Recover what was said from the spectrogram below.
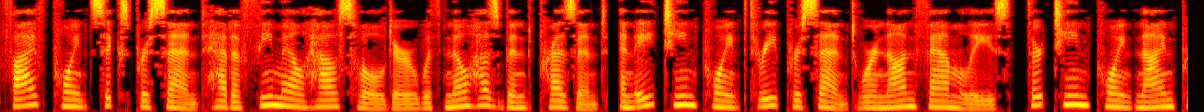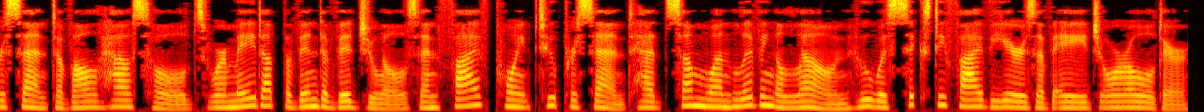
5.6% had a female householder with no husband present, and 18.3% were non-families. 13.9% of all households were made up of individuals and 5 5.2% had someone living alone who was 65 years of age or older.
